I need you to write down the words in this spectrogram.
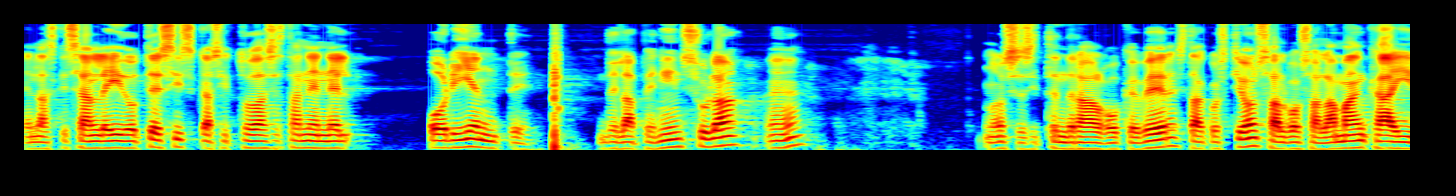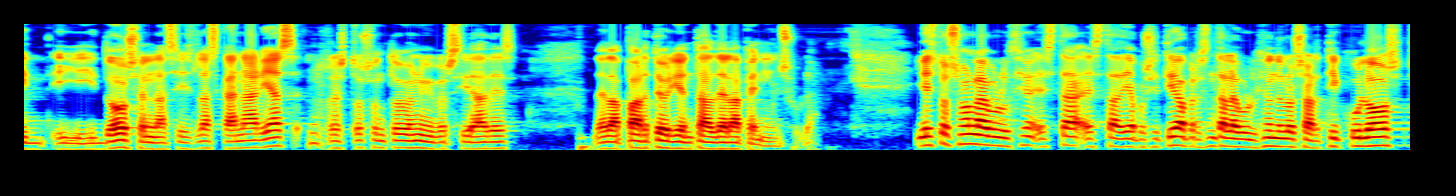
en las que se han leído tesis, casi todas están en el oriente de la península. ¿eh? No sé si tendrá algo que ver esta cuestión, salvo Salamanca y, dos en las Islas Canarias, el resto son todas universidades de la parte oriental de la península. Y esto son la evolución, esta, esta diapositiva presenta la evolución de los artículos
